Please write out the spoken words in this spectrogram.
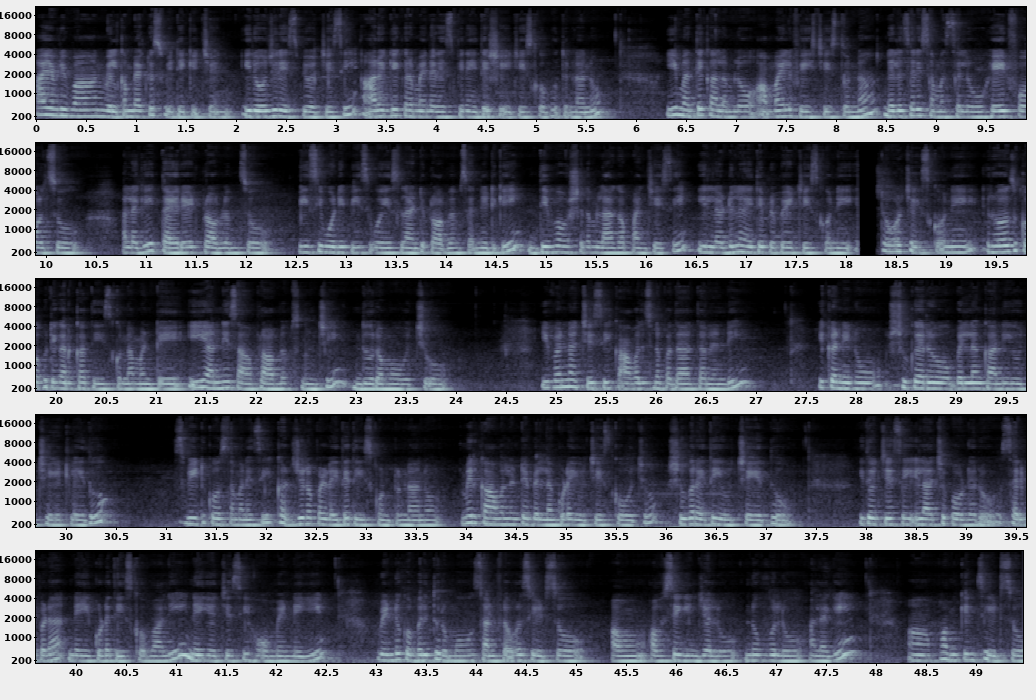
Hi everyone welcome back to sweety kitchen ఈరోజు recipe వచ్చేసి ఆరోగ్యకరమైన రెసిపీని అయితే షేర్ చేసుకోబోతున్నాను. ఈ మధ్యకాలంలో అమ్మాయిలు ఫేస్ చేస్తున్న నెలసరి సమస్యలు హెయిర్ ఫాల్స్ అలాగే థైరాయిడ్ ప్రాబ్లమ్స్ పీసీఓడి పీసీఓఎస్ లాంటి ప్రాబ్లమ్స్ అన్నిటికీ దివ్య ఔషధం లాగా పనిచేసి ఈ లడ్డులను అయితే ప్రిపేర్ చేసుకొని స్టోర్ చేసుకొని రోజుకొకటి కనుక తీసుకున్నామంటే ఈ అన్ని ప్రాబ్లమ్స్ నుంచి దూరం అవ్వచ్చు. ఇవన్నీ వచ్చేసి కావలసిన పదార్థాలండి. ఇక్కడ నేను షుగరు బెల్లం కానీ యూజ్ చేయట్లేదు. స్వీట్ కోసం అనేసి ఖర్జూర పళ్ళు అయితే తీసుకుంటున్నాను. మీరు కావాలంటే బెల్లం కూడా యూజ్ చేసుకోవచ్చు. షుగర్ అయితే యూజ్ చేయొద్దు. ఇది వచ్చేసి ఇలాచి పౌడరు. సరిపడా నెయ్యి కూడా తీసుకోవాలి. నెయ్యి వచ్చేసి హోమ్ మేడ్ నెయ్యి. వెండు కొబ్బరి తురుము సన్ఫ్లవర్ సీడ్స్ అవిసె గింజలు నువ్వులు అలాగే పంకిన్ సీడ్స్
